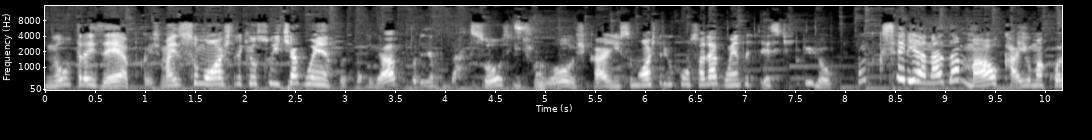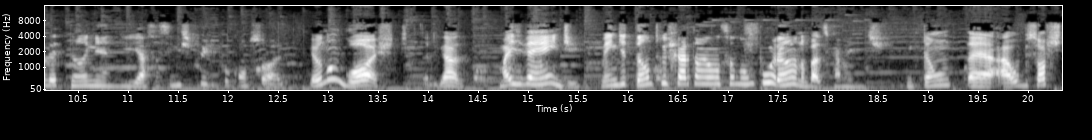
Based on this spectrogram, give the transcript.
em outras épocas, mas isso mostra que o Switch aguenta, tá ligado? Por exemplo, Dark Souls, que a gente Sim. falou, Skyrim, isso mostra que o console aguenta esse tipo de jogo. Então que seria nada mal cair uma coletânea de Assassin's Creed pro console. Eu não gosto, tá ligado? Mas vende. Vende tanto que os caras estão lançando um por ano, basicamente. Então, é, a Ubisoft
